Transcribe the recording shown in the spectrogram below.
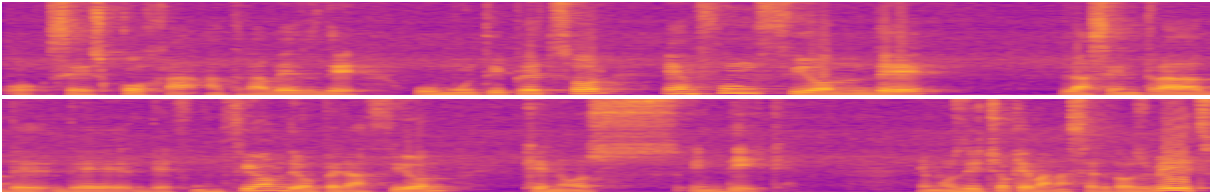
o se escoja a través de un multiplexor en función de las entradas de, función, de operación que nos indique. Hemos dicho que van a ser 2 bits,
